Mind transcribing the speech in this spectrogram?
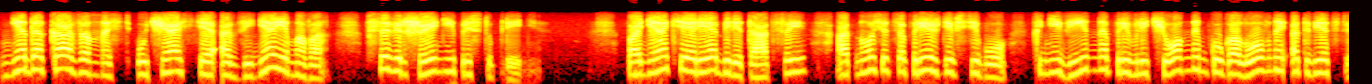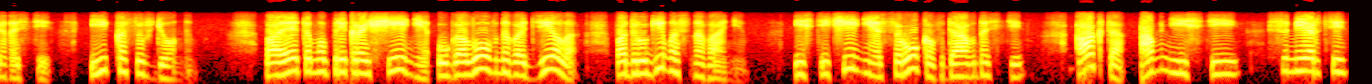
недоказанность участия обвиняемого в совершении преступления. Понятие реабилитации относится прежде всего к невинно привлеченным к уголовной ответственности и к осужденным. Поэтому прекращение уголовного дела по другим основаниям, истечение сроков давности, акта амнистии, смерти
